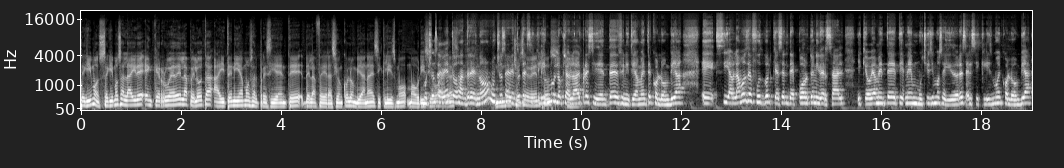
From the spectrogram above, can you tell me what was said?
Seguimos, seguimos al aire en que ruede la pelota. Ahí teníamos al presidente de la Federación Colombiana de Ciclismo, Mauricio. Muchos Vargas. eventos, Andrés, ¿no? Muchos, Muchos eventos de eventos, ciclismo y lo que sí. hablaba el presidente, definitivamente Colombia, eh, si hablamos de fútbol, que es el deporte universal y que obviamente tiene muchísimos seguidores, el ciclismo en Colombia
